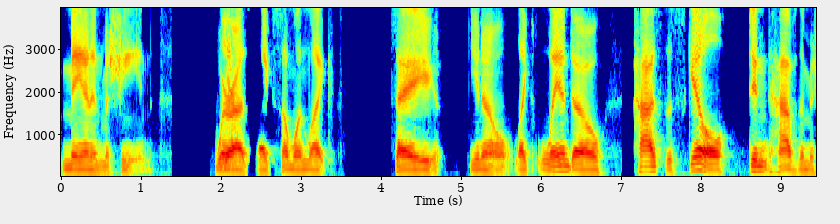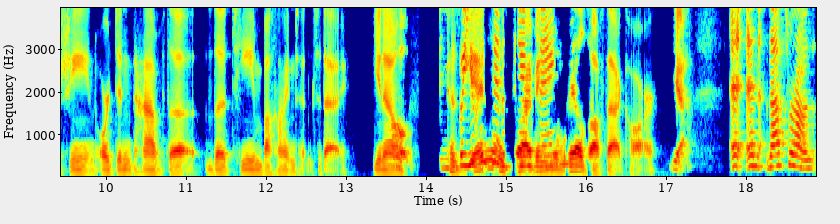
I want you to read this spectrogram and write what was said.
man and machine. Whereas yeah. like someone like say, you know, like Lando has the skill, didn't have the machine or didn't have the the team behind him today. You know, because oh, Daniel was driving thing. the rails off that car. Yeah, and, and that's where I was.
